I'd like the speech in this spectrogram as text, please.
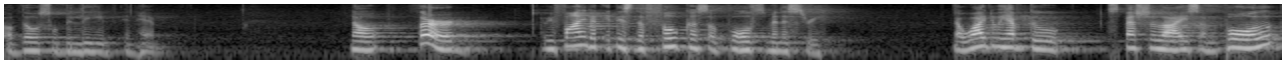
of those who believe in him. Now, third, we find that it is the focus of Paul's ministry. Now, why do we have to specialize on Paul?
